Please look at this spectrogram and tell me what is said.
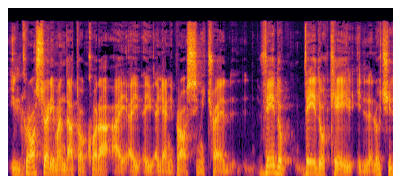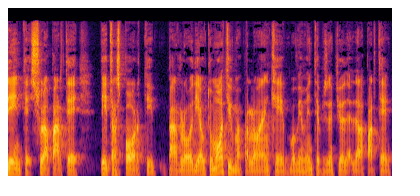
il grosso è rimandato ancora ai, ai, agli anni prossimi, cioè vedo, vedo che il, l'Occidente sulla parte dei trasporti, parlo di automotive, ma parlo anche ovviamente per esempio della parte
